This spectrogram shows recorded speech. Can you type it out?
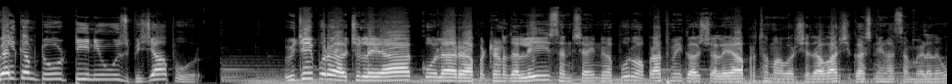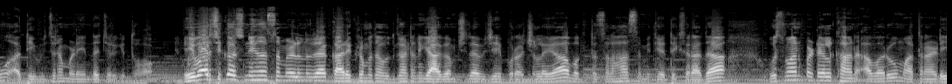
Welcome to T News Bijapur. ವಿಜಯಪುರ ಜಿಲ್ಲೆಯ ಕೋಲಾರ ಪಟ್ಟಣದಲ್ಲಿ ಸನ್ಶೈನ್ ಪೂರ್ವ ಪ್ರಾಥಮಿಕ ಶಾಲೆಯ ಪ್ರಥಮ ವರ್ಷದ ವಾರ್ಷಿಕ ಸ್ನೇಹ ಸಮ್ಮೇಳನವು ಅತಿ ವಿಜೃಂಭಣೆಯಿಂದ ಜರುಗಿತು. ಈ ವಾರ್ಷಿಕ ಸ್ನೇಹ ಸಮ್ಮೇಳನದ ಕಾರ್ಯಕ್ರಮದ ಉದ್ಘಾಟನೆಗೆ ಆಗಮಿಸಿದ ವಿಜಯಪುರ ಜಿಲ್ಲೆಯ ವಕ್ತ ಸಲಹಾ ಸಮಿತಿ ಅಧ್ಯಕ್ಷರಾದ ಉಸ್ಮಾನ್ ಪಟೇಲ್ ಖಾನ್ ಅವರು ಮಾತನಾಡಿ,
